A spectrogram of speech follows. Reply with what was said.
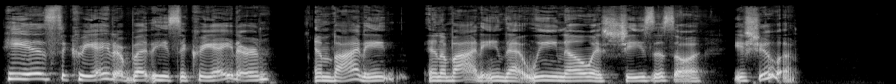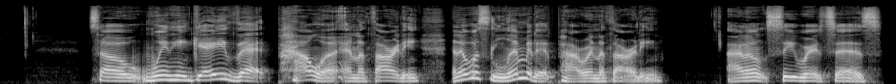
he is the creator, but he's the creator embodied in a body that we know as Jesus or Yeshua. So when he gave that power and authority, and it was limited power and authority, I don't see where it says,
